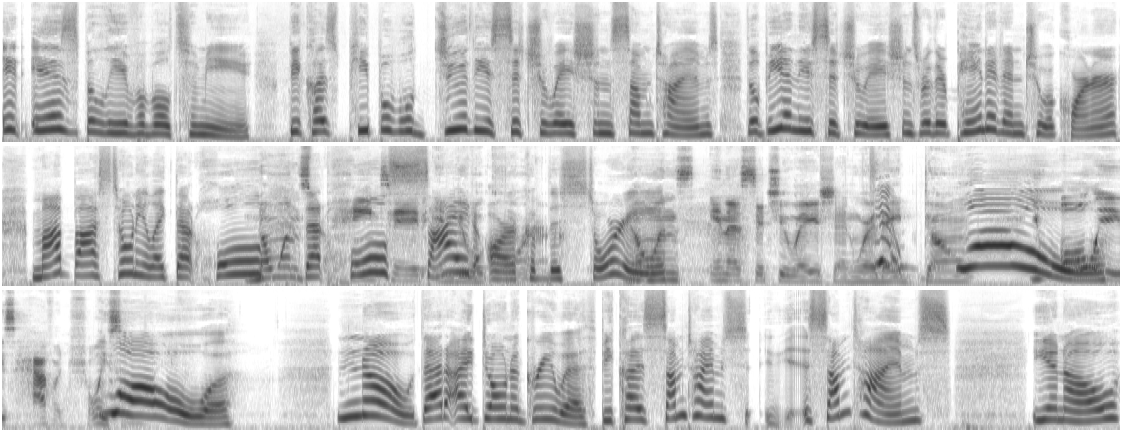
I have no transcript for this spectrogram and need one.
It is believable to me because people will do these situations sometimes. They'll be in these situations where they're painted into a corner. Mob boss Tony, like that whole No that whole side arc corner. of this story. No one's in a situation where Yeah, they don't. whoa. You always have a choice. Whoa. No, that I don't agree with because sometimes, sometimes, you know,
